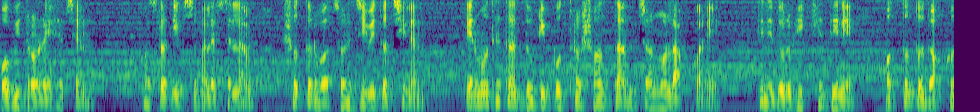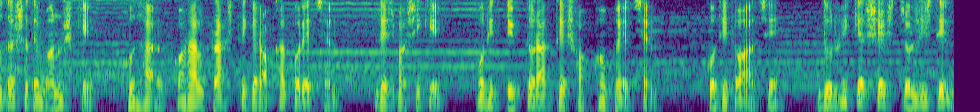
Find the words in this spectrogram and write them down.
পবিত্র রেখেছেন। হজরত ইউসুফ আলাইসাল্লাম সত্তর বছর জীবিত ছিলেন। এর মধ্যে তার দুটি পুত্র সন্তান জন্ম লাভ করে। তিনি দুর্ভিক্ষের দিনে অত্যন্ত দক্ষতার সাথে মানুষকে ক্ষুধার করাল গ্রাস থেকে রক্ষা করেছেন। দেশবাসীকে পরিতৃপ্ত রাখতে সক্ষম হয়েছেন। কথিত আছে, দুর্ভিক্ষের শেষ চল্লিশ দিন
